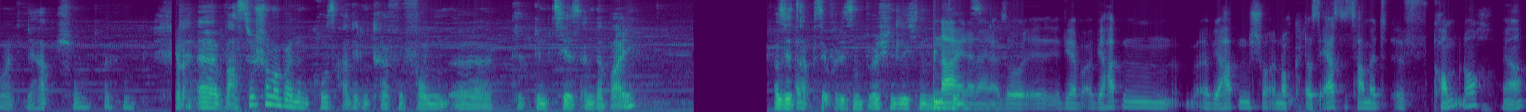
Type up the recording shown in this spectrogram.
Moment, ihr habt schon Treffen. Genau. Äh, warst du schon mal bei einem großartigen Treffen von äh, dem CSM dabei? Also jetzt also, abgesehen von diesen wöchentlichen. Nein, nein, nein. Also äh, wir, wir hatten äh, wir hatten schon noch das erste Summit äh, kommt noch, ja.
